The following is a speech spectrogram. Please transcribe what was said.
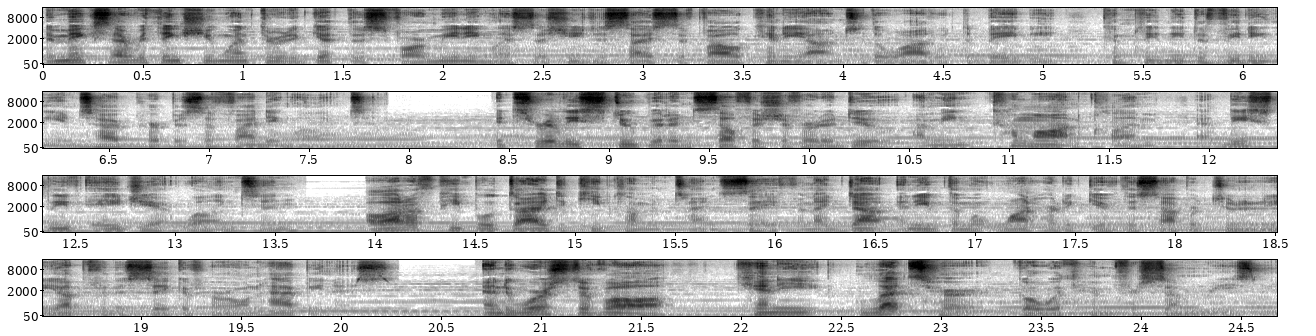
It makes everything she went through to get this far meaningless as she decides to follow Kenny out into the wild with the baby, completely defeating the entire purpose of finding Wellington. It's really stupid and selfish of her to do. I mean, come on, Clem, at least leave AJ at Wellington. A lot of people died to keep Clementine safe, and I doubt any of them would want her to give this opportunity up for the sake of her own happiness. And worst of all, Kenny lets her go with him for some reason.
